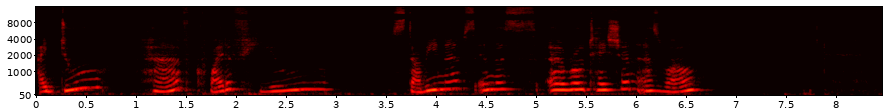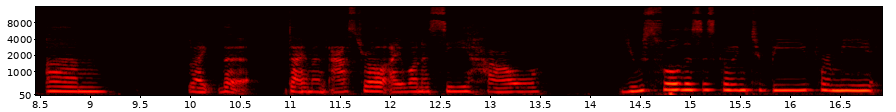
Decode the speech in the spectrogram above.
I do have quite a few stubby nibs in this uh, rotation as well. Um, like the Diamine Astral, I want to see how useful this is going to be for me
